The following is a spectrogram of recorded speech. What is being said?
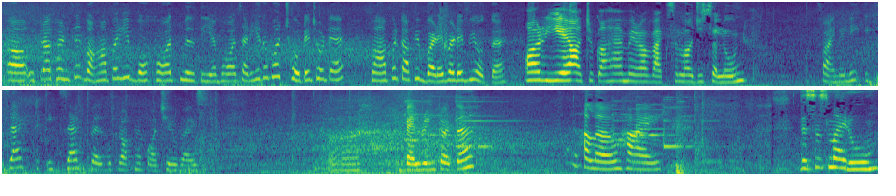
उत्तराखंड से वहाँ पर ये बहुत मिलती है बहुत सारी। ये तो बहुत छोटे छोटे हैं वहाँ पर काफ़ी बड़े बड़े भी होता है। और ये आ चुका है मेरा Waxology salon. Finally exact exact twelve o'clock में पहुँची हूँ गाइज़ बेल रिंग करता है। Hello hi this is my room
